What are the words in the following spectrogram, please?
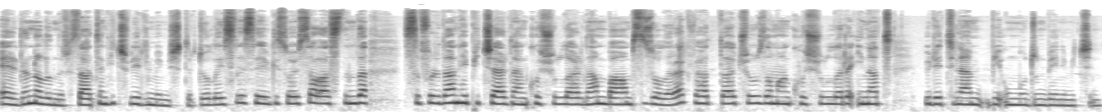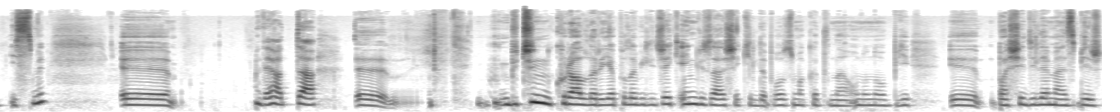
elden alınır. Zaten hiç verilmemiştir. Dolayısıyla Sevgi Soysal aslında sıfırdan hep içeriden koşullardan bağımsız olarak ve hatta çoğu zaman koşullara inat üretilen bir umudun benim için ismi. Ee, ve hatta e, bütün kuralları yapılabilecek en güzel şekilde bozmak adına onun o bir e, baş edilemez bir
